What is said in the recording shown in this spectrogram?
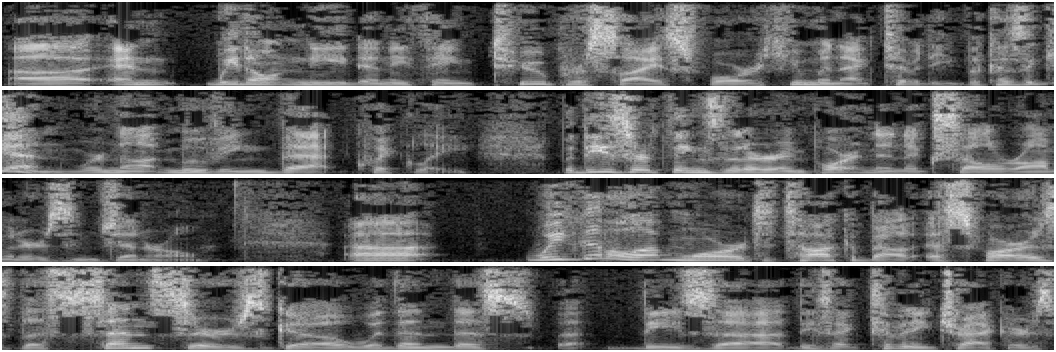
Uh, and we don't need anything too precise for human activity because again, we're not moving that quickly. But these are things that are important in accelerometers in general. Uh, We've got a lot more to talk about as far as the sensors go within this uh, these uh, these activity trackers.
